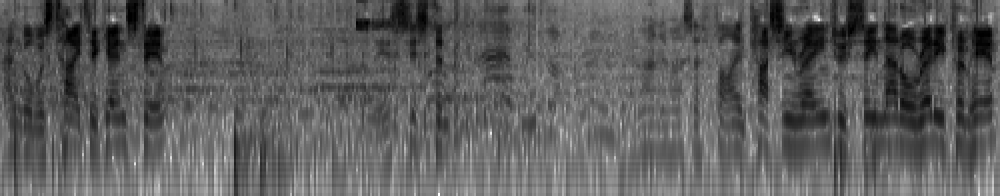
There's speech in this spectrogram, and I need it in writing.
Angle was tight against him. And the assistant, the man who has a fine passing range, we've seen that already from him.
